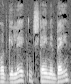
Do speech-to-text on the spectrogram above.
er hat gelegt, stehen im Bein,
